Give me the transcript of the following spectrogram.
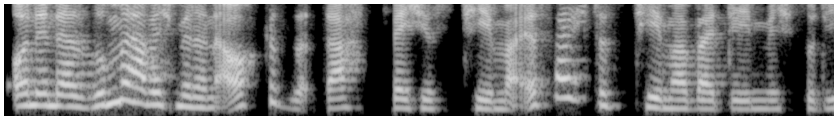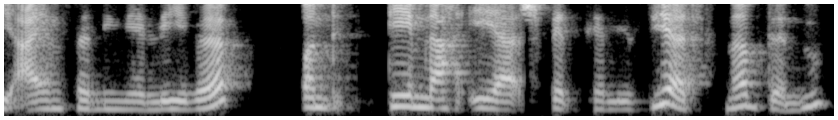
Und in der Summe habe ich mir dann auch gedacht, welches Thema ist eigentlich das Thema, bei dem ich so die Einzellinie lebe und demnach eher spezialisiert ne, bin.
